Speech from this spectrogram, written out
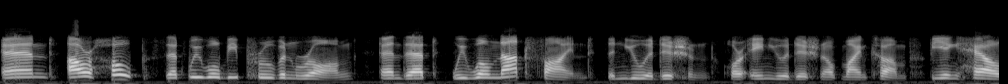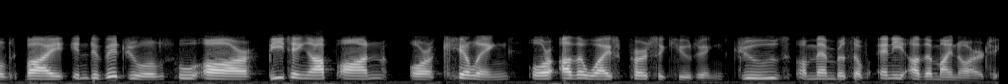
and our hope that we will be proven wrong and that we will not find the new edition or a new edition of Mein Kampf being held by individuals who are beating up on or killing or otherwise persecuting Jews or members of any other minority.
